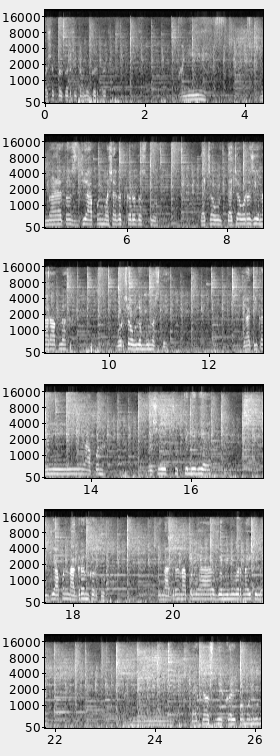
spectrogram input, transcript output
अशा प्रकारचे कामं करतात. आणि उन्हाळ्यातच जे आपण मशागत करत असतो त्याच्या त्याच्यावरच येणारं आपलं वर्ष अवलंबून असते. या ठिकाणी आपण अशी एक चूक केलेली आहे की जे आपण नांगरण करतो. ते नांगरण आपण या जमिनीवर नाही केलं. आणि त्याचाच विकल्प म्हणून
